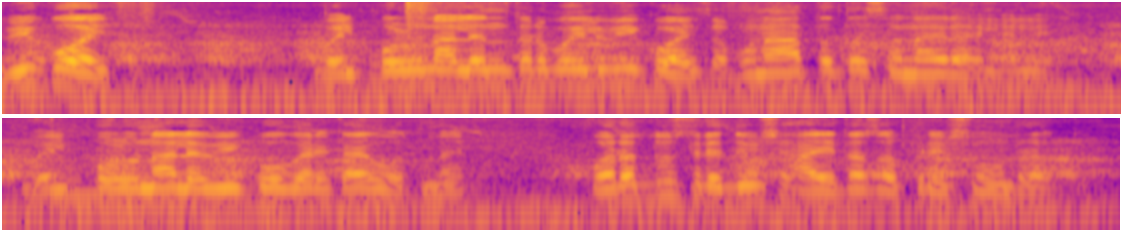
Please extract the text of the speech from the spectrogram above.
वीक व्हायचा बैल पळून आल्यानंतर बैल वीक व्हायचा पण आता तसं नाही राहिलेलं आहे. बैल पळून आल्या वीक वगैरे काय होत नाही. परत दुसऱ्या दिवशी आहे तसा फ्रेश होऊन राहतो.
